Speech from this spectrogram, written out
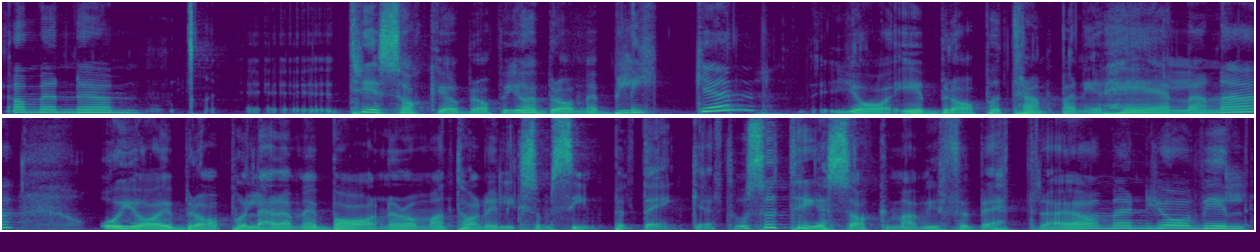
ja men eh, eh tre saker jag är bra på. Jag är bra med blicken, jag är bra på att trampa ner hälarna och jag är bra på att lära mig banor om man tar det liksom simpelt enkelt. Och så tre saker man vill förbättra. Ja, men jag vill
